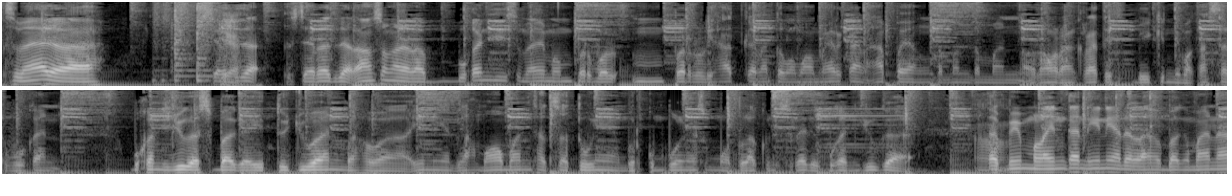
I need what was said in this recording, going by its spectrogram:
sebenarnya adalah secara Iya. tidak secara tidak langsung adalah bukan sebenarnya memperbol- memperlihatkan atau memamerkan apa yang teman-teman orang-orang kreatif bikin di Makassar bukan bukan juga sebagai tujuan bahwa ini adalah momen satu-satunya yang berkumpulnya semua pelaku industri kreatif bukan juga Oh. tapi melainkan ini adalah bagaimana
